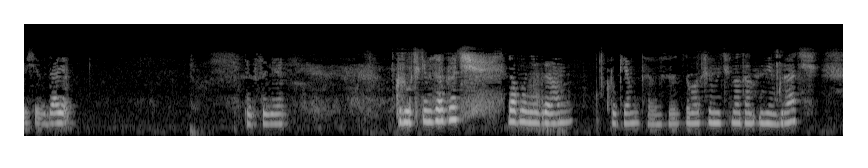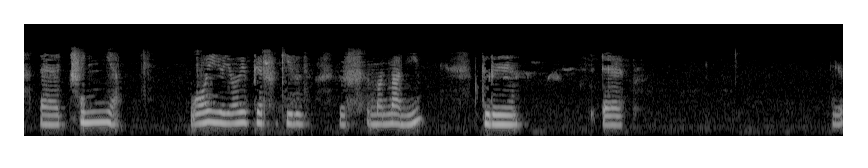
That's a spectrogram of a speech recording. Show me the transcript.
Mi się wydaje. Tak sobie kruczkiem zagrać. Dawno nie grałam krukiem, także zobaczymy, czy nadal umiem grać, e, czy nie. Oj, oj, pierwszy kill w Manmani, który e, nie.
